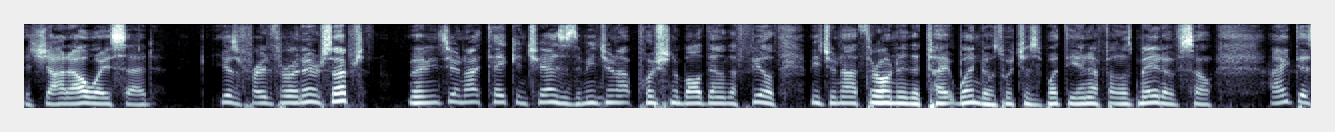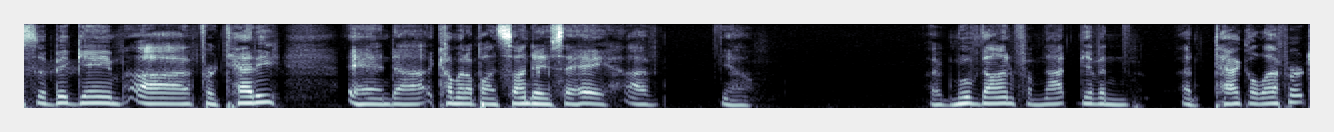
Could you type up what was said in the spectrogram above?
as John Elway said, he was afraid to throw an interception. That means you're not taking chances. It means you're not pushing the ball down the field. It means you're not throwing in the tight windows, which is what the NFL is made of. So I think this is a big game uh, for Teddy, and uh, coming up on Sunday to say, hey, I've, you know, I've moved on from not giving a tackle effort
